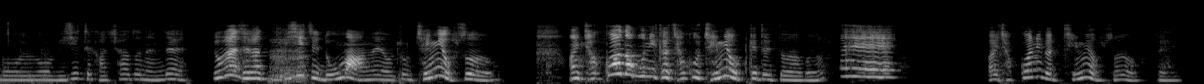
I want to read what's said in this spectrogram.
뭐 이거 미시트 같이 하던 애인데 요즘에 제가 미시트 너무 안 해요. 좀 재미없어요. 아니 자꾸 하다 보니까 자꾸 재미없게 되더라고요. 헤헤. 아니 자꾸 하니까 재미없어요 갑자기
